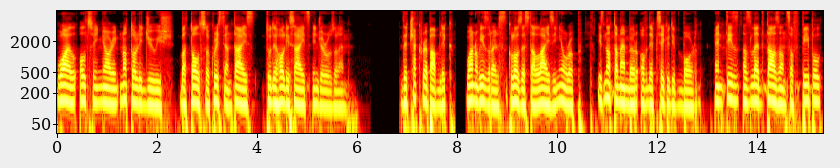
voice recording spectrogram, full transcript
while also ignoring not only Jewish but also Christian ties to the holy sites in Jerusalem. The Czech Republic, one of Israel's closest allies in Europe, is not a member of the executive board, and this has led thousands of people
